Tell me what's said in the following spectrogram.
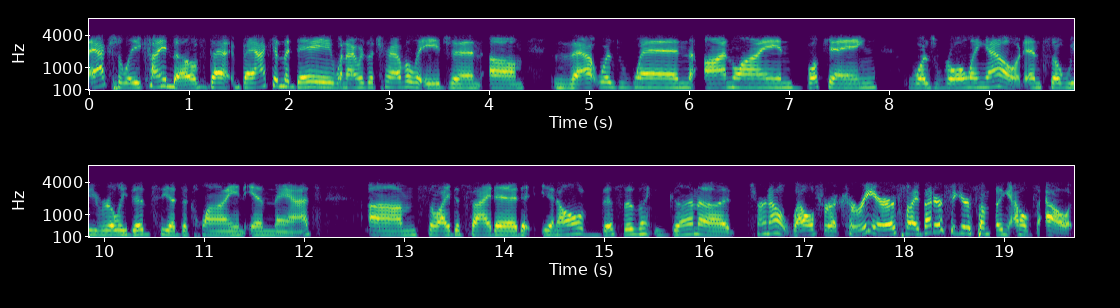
actually, kind of. That back in the day when I was a travel agent, um, that was when online booking was rolling out, and so we really did see a decline in that. Um, so I decided, you know, this isn't gonna turn out well for a career, so I better figure something else out.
